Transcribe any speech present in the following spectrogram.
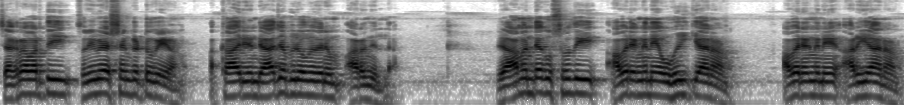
ചക്രവർത്തി ശ്രീവേഷം കെട്ടുകയാണ്. അക്കാര്യം രാജപുരോഹിതനും അറിഞ്ഞില്ല. രാമന്റെ കുസൃതി അവരെങ്ങനെ ഊഹിക്കാനാണ്? അവരെങ്ങനെ അറിയാനാണ്?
